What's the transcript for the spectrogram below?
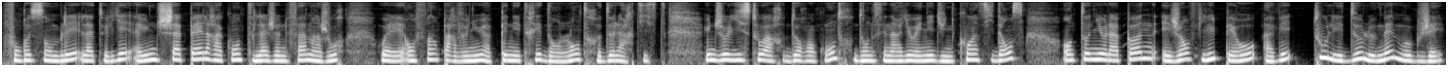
font ressembler l'atelier à une chapelle, raconte la jeune femme un jour où elle est enfin parvenue à pénétrer dans l'antre de l'artiste. Une jolie histoire de rencontre dont le scénario est né d'une coïncidence Antonio Lapone et Jean-Philippe Perrault avaient tous les deux le même objet.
